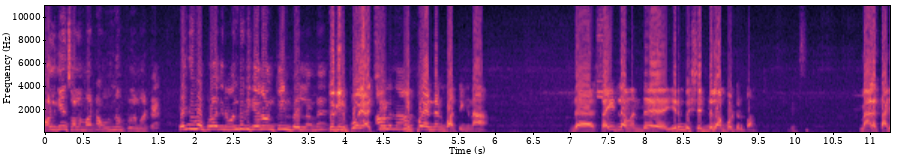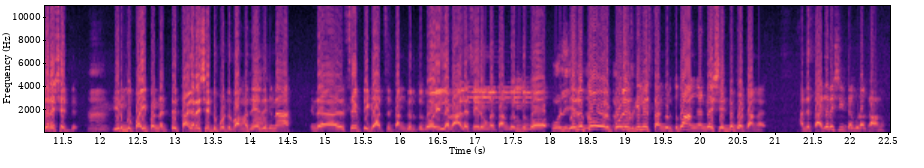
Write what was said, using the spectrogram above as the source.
கொள்கையும் சொல்ல மாட்டேன் ஒண்ணும் சொல்ல மாட்டேன். எதுவுமே பிரயோஜனம் வந்ததுக்கு எதனா ஒன்று தூக்கி போயிடலாமே. தூக்கின்னு போயாச்சு. இப்போ என்னன்னு பாத்தீங்கன்னா இந்த சைடுல வந்து இரும்பு ஷெட் எல்லாம் போட்டிருப்பாங்க. மேல தகர ஷெட். இரும்பு பைப் நட்டு தகர ஷெட் போட்டிருப்பாங்க. அது எதுக்குன்னா இந்த சேஃப்டி கார்ட்ஸ் தங்குறதுக்கோ இல்ல வேலை செய்யறவங்க தங்குறதுக்கோ எதுக்கோ ஒரு போலீஸ் கிலீஸ் தங்குறதுக்கோ அங்கங்க ஷெட் போட்டாங்க. அந்த தகர ஷீட்டை கூட காணும்.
